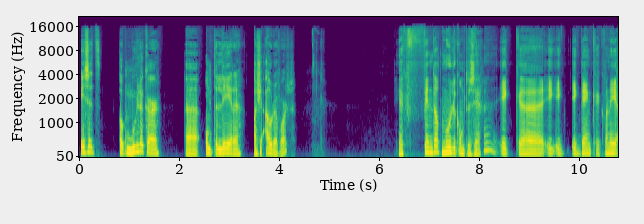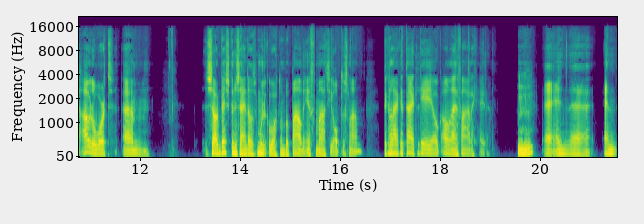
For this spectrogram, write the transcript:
is het ook moeilijker om te leren als je ouder wordt? Ja, ik vind dat moeilijk om te zeggen. Ik, ik, ik, ik denk, wanneer je ouder wordt, ehm, zou het best kunnen zijn dat het moeilijker wordt om bepaalde informatie op te slaan. Tegelijkertijd leer je ook allerlei vaardigheden. Eh, en, en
